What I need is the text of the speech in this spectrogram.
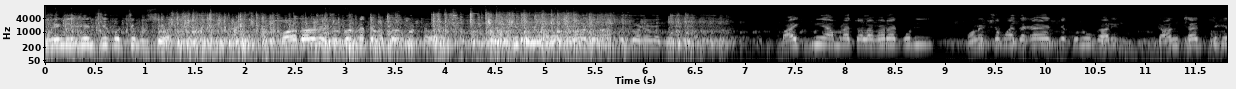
নেগলিজেন্সি করছে বুঝতে পারছি। বড় ধরনের দুর্ঘটনা যখন তখন করতে পারে যে কোনো বড় ধরনের দুর্ঘটনা পারে। বাইক নিয়ে আমরা চলাফেরা করি অনেক সময় দেখা যাচ্ছে কোনো গাড়ি ডান সাইড থেকে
